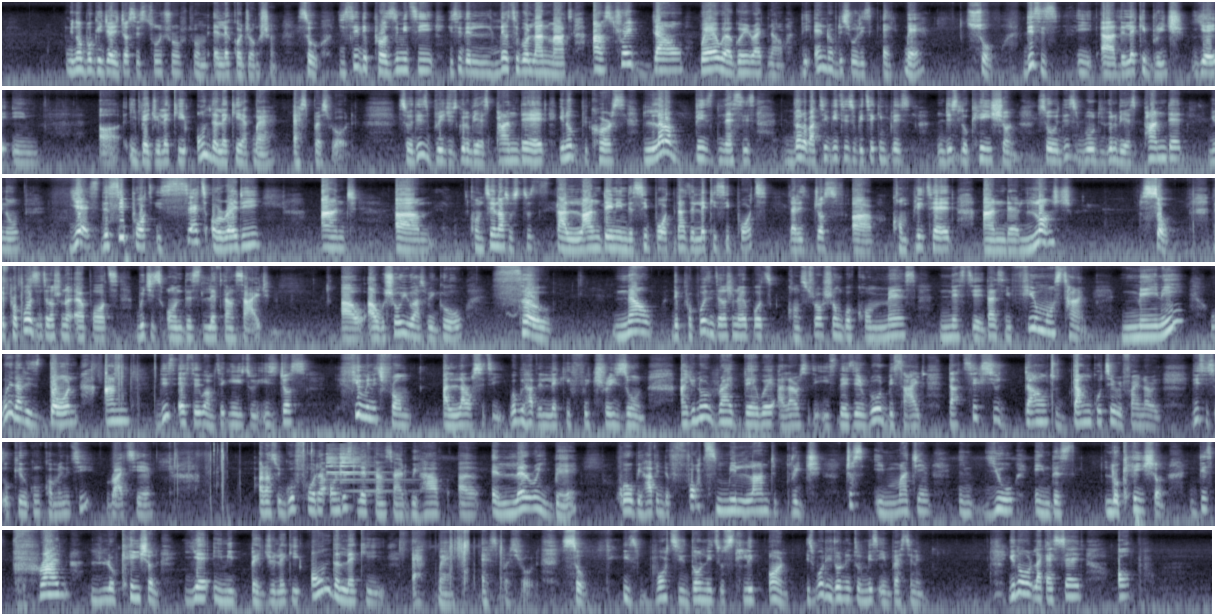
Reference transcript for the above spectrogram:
you know Bogije is just a stone throw from Eleko Junction. So you see the proximity, you see the notable landmarks, and straight down where we are going right now, the end of this road is Epe. So this is the, uh, the Lekki Bridge here in uh, Ibeju Lekki on the Lekki Epe Express Road. So this bridge is going to be expanded, you know, because a lot of businesses, a lot of activities will be taking place in this location. So this road is going to be expanded, you know. Yes, the seaport is set already, and um, containers will still start landing in the seaport. That's the Lekki seaport that is just uh, completed and uh, launched. So the proposed international airport, which is on this left hand side I'll, I will show you as we go. So now the proposed international airport construction will commence next year. That's in few months time. Meaning when that is done and this essay I'm taking you to is just a few minutes from Alaro City, where we have the Lekki Free Trade Zone. And you know, right there where Alaro City is, there's a road beside that takes you down to Dangote Refinery. This is Okeogun community right here. And as we go further on this left hand side, we have uh, a Leroy Bear we'll be having the Fourth Mainland Bridge. Just imagine in you in this location, this prime location here in Ibejuleki on the Lekki Express Road. So it's what you don't need to sleep on. It's what you don't need to miss investing in. You know, like I said, up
